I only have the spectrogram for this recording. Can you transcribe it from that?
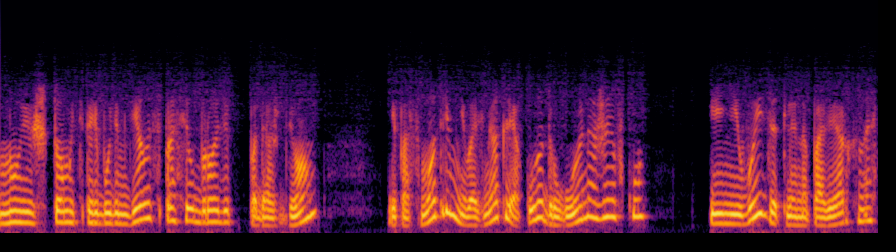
«Ну и что мы теперь будем делать?» — спросил Броди. «Подождем и посмотрим, не возьмет ли акула другую наживку и не выйдет ли на поверхность.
